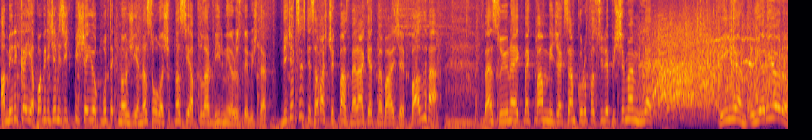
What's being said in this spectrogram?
Amerika yapabileceğimiz hiçbir şey yok bu teknolojiye. Nasıl ulaşıp nasıl yaptılar bilmiyoruz demişler. Diyeceksiniz ki savaş çıkmaz merak etme Bayce. Valla ben suyuna ekmek banmayacaksam kuru fasulye pişirmem millet. Bilmiyorum uyarıyorum.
